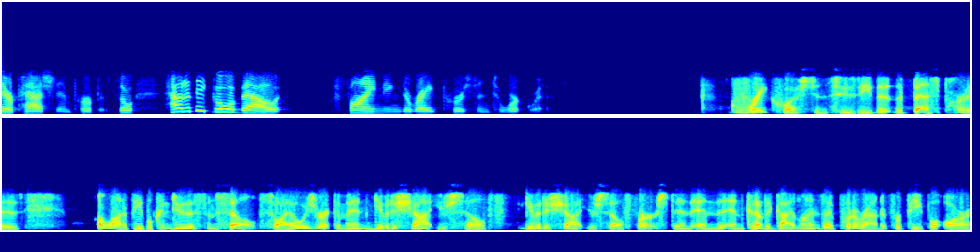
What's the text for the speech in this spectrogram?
their passion and purpose. So, how do they go about finding the right person to work with? Great question, Suzy. The the best part is a lot of people can do this themselves. So I always recommend give it a shot yourself. Give it a shot yourself first. And and and kind of the guidelines I put around it for people are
